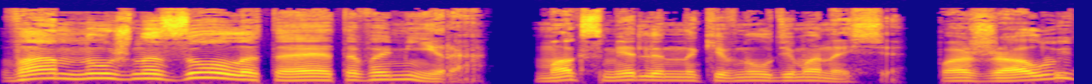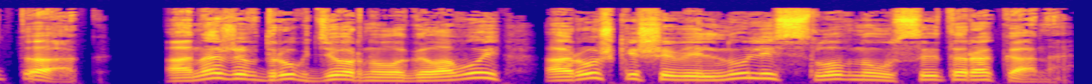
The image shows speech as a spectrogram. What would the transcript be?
«Вам нужно золото этого мира». Макс медленно кивнул Демонессе. «Пожалуй, так». Она же вдруг дернула головой, а рожки шевельнулись, словно усы таракана.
